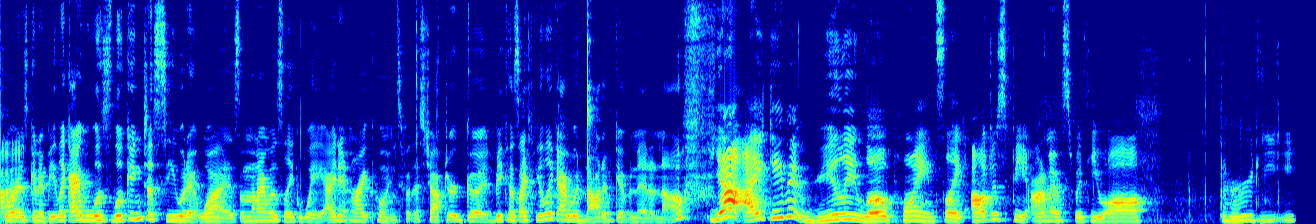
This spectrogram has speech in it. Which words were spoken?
score is gonna be. Like I was looking to see what it was, and then I was like, wait, I didn't write points for this chapter. Good, because I feel like I would not have given it enough. Yeah, I gave it really low points. Like, I'll just be honest with you all. 30.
